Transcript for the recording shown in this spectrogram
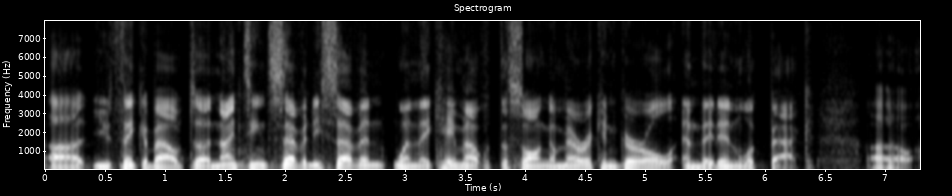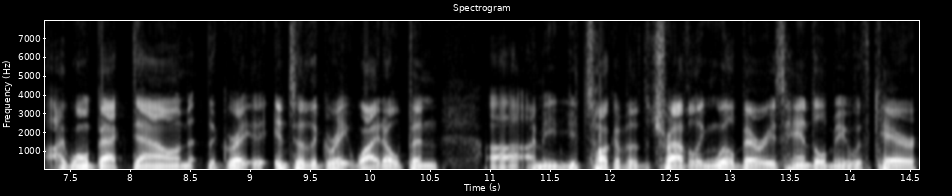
Uh, you think about 1977 uh, when they came out with the song "American Girl" and they didn't look back. Uh, I won't back down. The great into the great wide open. Uh, I mean, you talk about the Traveling Wilburys. Handle me with care.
